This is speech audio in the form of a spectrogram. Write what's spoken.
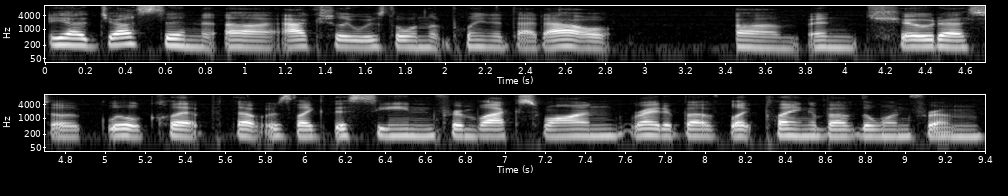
Yeah, Justin uh, actually was the one that pointed that out um, and showed us a little clip that was like the scene from Black Swan right above, like playing above the one from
